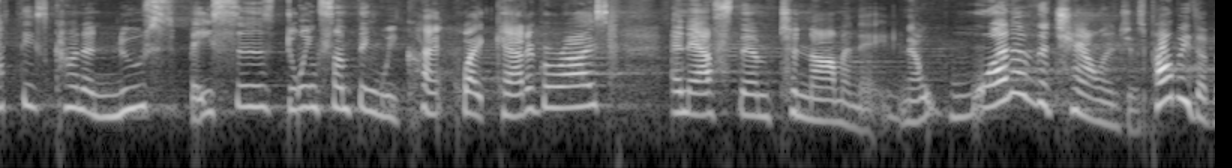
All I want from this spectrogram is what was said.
at these kind of new spaces, doing something we can't quite categorize, and ask them to nominate. Now, one of the challenges, probably the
